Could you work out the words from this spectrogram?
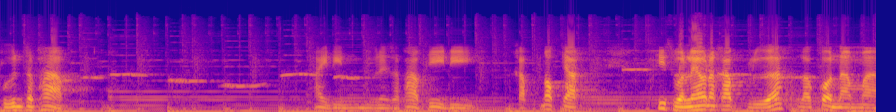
ฟื้นสภาพ ให้ดินอยู่ในสภาพที่ดีครับนอกจากที่สวนแล้วนะครับ เหลือเราก็นำมา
